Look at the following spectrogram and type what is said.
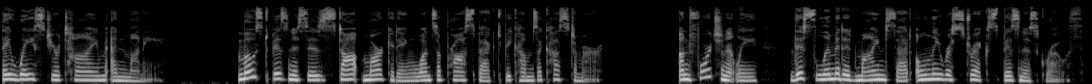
They waste your time and money. Most businesses stop marketing once a prospect becomes a customer. Unfortunately, this limited mindset only restricts business growth.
